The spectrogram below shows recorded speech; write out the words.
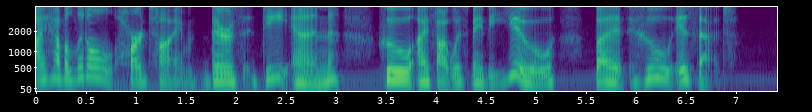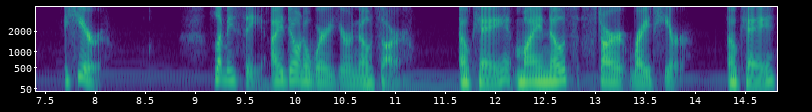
I have a little hard time. There's DN, who I thought was maybe you, but who is that? Here. Let me see. I don't know where your notes are. Okay. My notes start right here. Okay.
